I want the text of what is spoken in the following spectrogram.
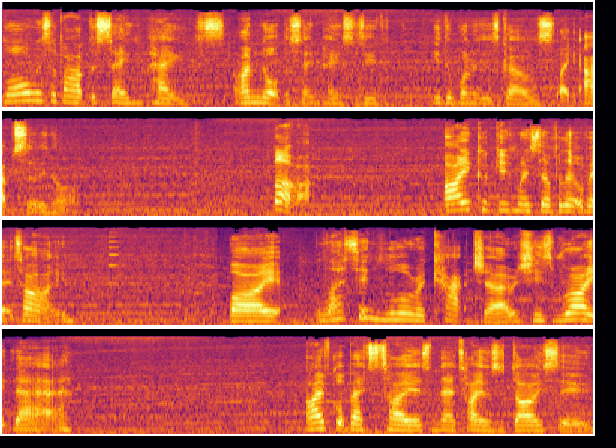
Laura's about the same pace. I'm not the same pace as either either one of these girls. Like absolutely not. But I could give myself a little bit of time by letting Laura catch her and she's right there. I've got better tyres and their tyres will die soon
